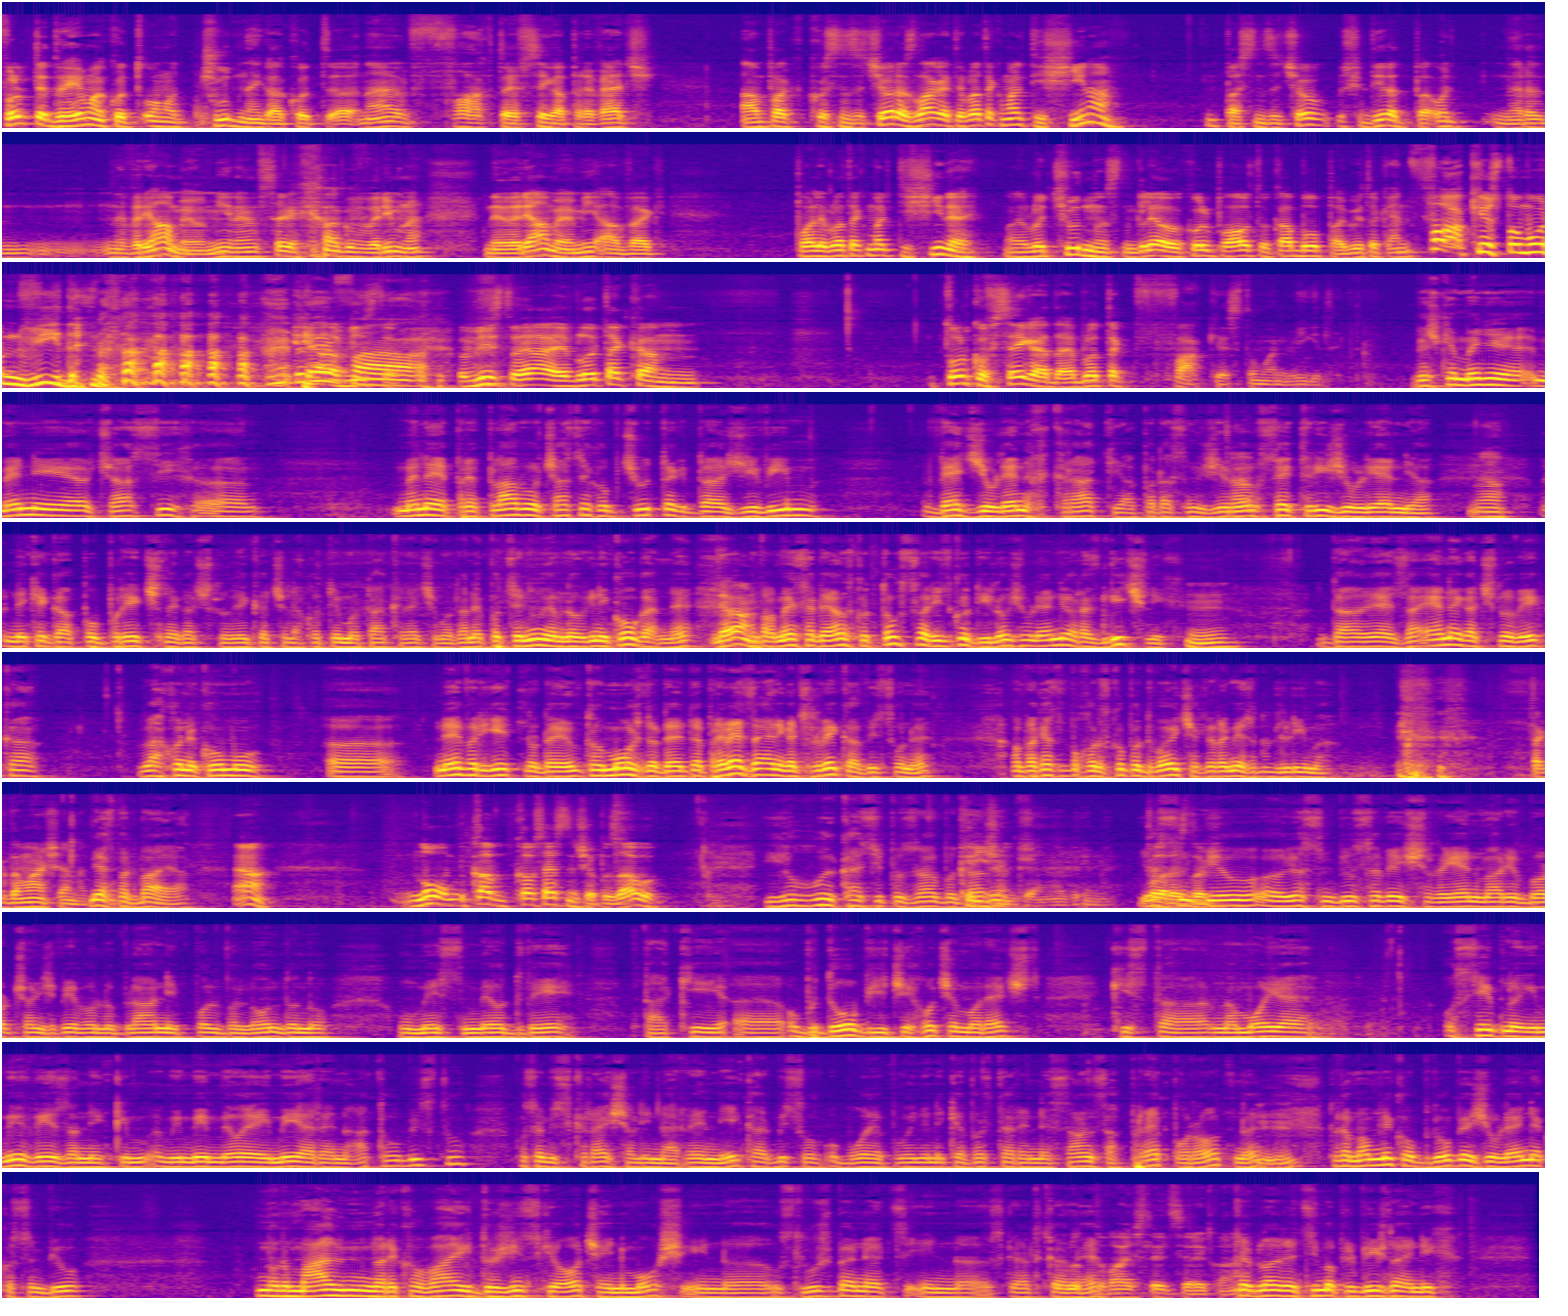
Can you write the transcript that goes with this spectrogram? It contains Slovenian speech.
Folk te dojema kot ono čudnega, kot eh, ne, fuck, to je vsega preveč. Ampak, ko sem začel razlagati, je bila tako malce tišina, pa sem začel še delati, pa oni ne, ne verjamejo mi, ne vem vse, kako govorim, ne, ne verjamejo mi, ampak. Pol je bilo tako malo tišine, malo je bilo čudno, sem gledal okoli po avtu, kaj bo, pa je bil tako en, fuck, jaz to moram videti. ja, v bistvu, v bistvu ja, je bilo tako, um, toliko vsega, da je bilo tako, fuck, jaz to moram videti. Veš, kaj meni je, meni je včasih, uh, mene je preplavil včasih občutek, da živim več življenj hkrati, ali pa da sem živel Ja. vse tri življenja Ja. nekega povprečnega človeka, če lahko temu tako rečemo. Da ne podcenjujem nikogar, ne? Ja. ampak meni se je dejansko toliko stvari zgodilo v življenju, različnih, mm. da je za enega človeka lahko nekomu uh, neverjetno, da je to možno, da je, da je preveč za enega človeka, v bistvu, ne. Ampak jaz sem po horoskopu dvojček, da mi se to delima. Tako da imaš eno. Jaz pa dva, ja. Ja. No, kaj, kaj vse sem še pozabil? Joj, kaj si pozabil? Križanke, na primer. To Jaz sem, bil, eh, jaz sem bil, se veš, rojen Marijo Borčan, živel v Ljubljani, pol v Londonu, vmes sem imel dve taki uh, obdobji, če hočemo reči, ki sta na moje osebno ime vezani, ki mi ime, moje ime je Renato v bistvu, pa sem jih skrajšali na Rene, kar v bistvu oboje pomeni neke vrste renesansa, preporod. Ne? Mm -hmm. Torej imam neko obdobje življenja, ko sem bil normalen, na rekovajih, družinski oče in mož in uh, uslužbenec. In, uh, skratka, To je ne. bilo 20 let, si rekel. To je Ne? bilo recimo približno enih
